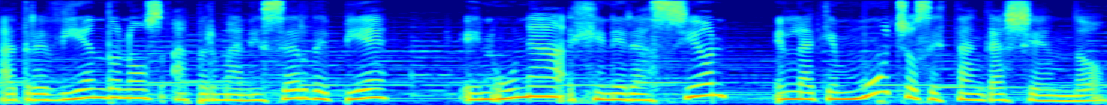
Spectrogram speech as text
atreviéndonos a permanecer de pie en una generación en la que muchos están cayendo.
